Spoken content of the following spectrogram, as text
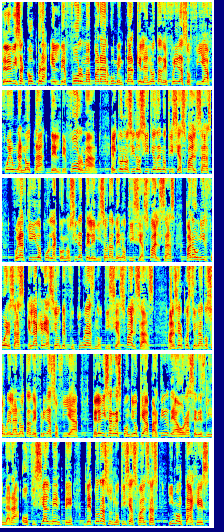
Televisa compra el Deforma para argumentar que la nota de Frida Sofía fue una nota del Deforma. El conocido sitio de noticias falsas fue adquirido por la conocida televisora de noticias falsas para unir fuerzas en la creación de futuras noticias falsas. Al ser cuestionado sobre la nota de Frida Sofía, Televisa respondió que a partir de ahora se deslindará oficialmente de todas sus noticias falsas y montajes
